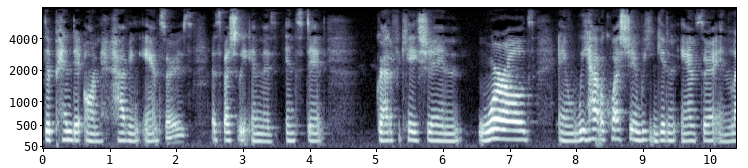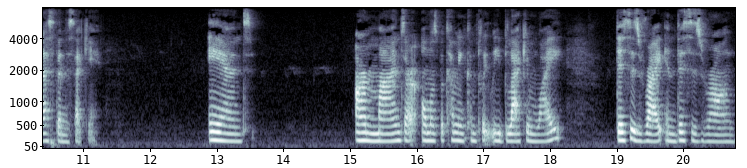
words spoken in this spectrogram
dependent on having answers, especially in this instant gratification world. And we have a question, we can get an answer in less than a second. And our minds are almost becoming completely black and white. This is right and this is wrong.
